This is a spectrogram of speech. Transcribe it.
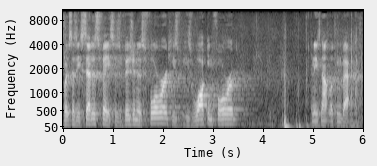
But it says he set his face, his vision is forward, he's, he's walking forward, and he's not looking back.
